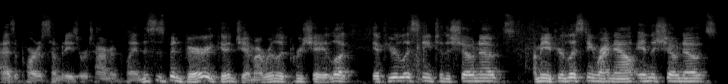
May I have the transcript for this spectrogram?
as a part of somebody's retirement plan. This has been very good jim. I really appreciate it. Look if you're listening to the show notes i mean if you're listening right now in the show notes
